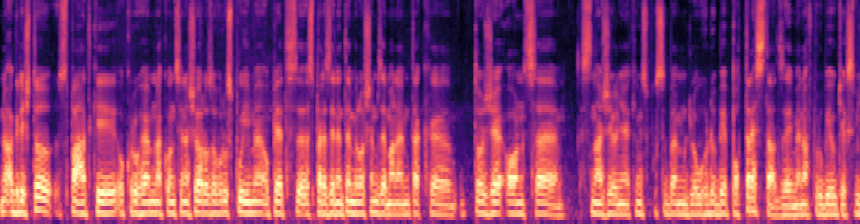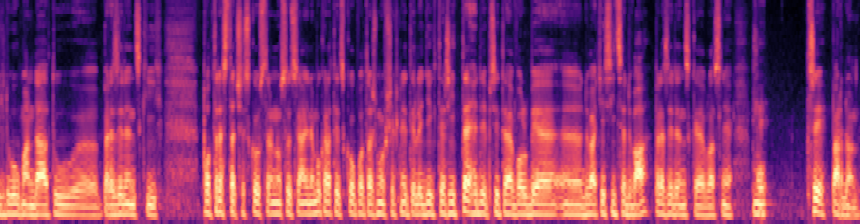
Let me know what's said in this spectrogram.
No a když to zpátky okruhem na konci našeho rozhovoru spojíme opět s prezidentem Milošem Zemanem, tak eh, to, že on se snažil nějakým způsobem dlouhodobě potrestat, zejména v průběhu těch svých dvou mandátů eh, prezidentských, potrestat Českou stranu sociálně demokratickou, potažmo všechny ty lidi, kteří tehdy při té volbě 2002 eh, prezidentské vlastně mu... Tři, pardon,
